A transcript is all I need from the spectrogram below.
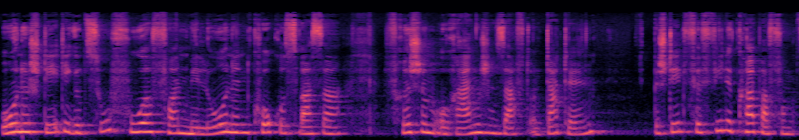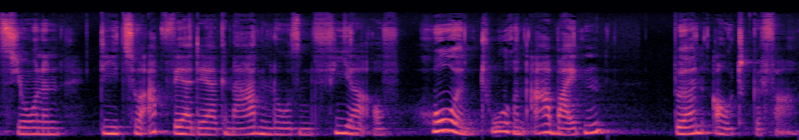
Ohne stetige Zufuhr von Melonen, Kokoswasser, frischem Orangensaft und Datteln besteht für viele Körperfunktionen die zur Abwehr der gnadenlosen Vier auf hohen Touren arbeiten, Burnout-Gefahr.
